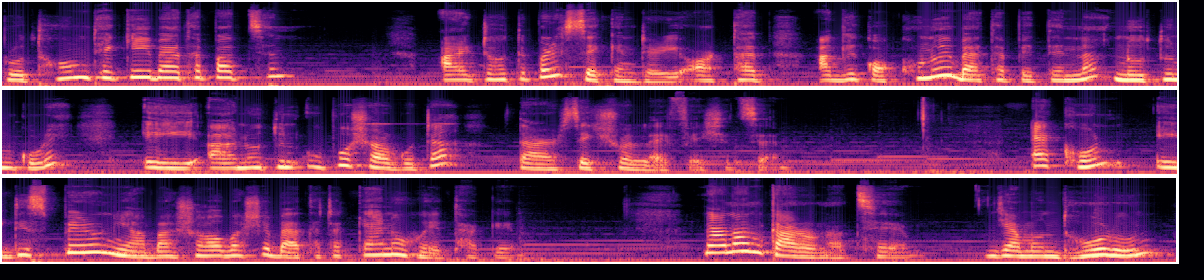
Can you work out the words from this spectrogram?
প্রথম থেকেই ব্যথা পাচ্ছেন। আরেকটা হতে পারে সেকেন্ডারি, অর্থাৎ আগে কখনোই ব্যথা পেতেন না, নতুন করে এই নতুন উপসর্গটা তার সেক্সুয়াল লাইফে এসেছে। এখন এই ডিসপেরোনিয়া বা সহবাসে ব্যথাটা কেন হয়ে থাকে? নানান কারণ আছে। যেমন ধরুন,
